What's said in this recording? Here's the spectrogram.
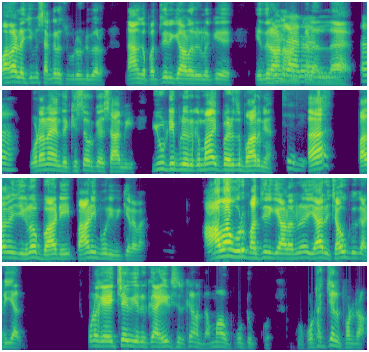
மகாலட்சுமி சங்கர சுப்பு ரெண்டு பேரும். நாங்கள் பத்திரிகையாளர்களுக்கு எதிரான ஆட்கள் அல்ல. உடனே இந்த கிஷோர் கே சாமி யூடியூப்ல இருக்குமா? இப்போ எடுத்து பாருங்க. பதினஞ்சு கிலோ பாடி பானிபூரி விற்கிறவன் அவன் ஒரு பத்திரிகையாளர்னு யார்? சவுக்குக்கு அடியாள். உனக்கு ஹெச்ஐவி இருக்கா? எய்ட்ஸ் இருக்கா? அந்த அம்மாவை போட்டு குடைச்சல் பண்ணுறான்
